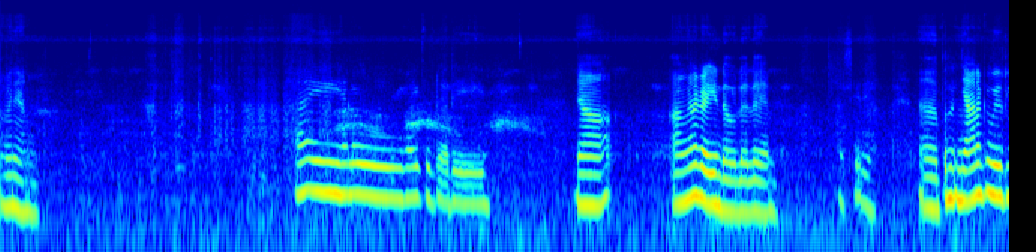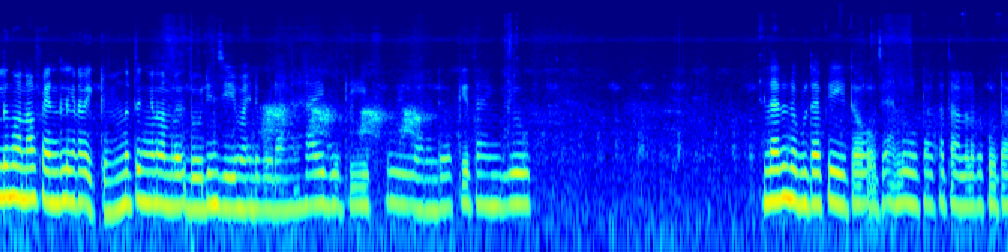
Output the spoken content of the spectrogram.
അങ്ങനെയാണോ? ഹായ് ഹലോ ഹായ് കൂട്ടുകാരി. ഞാൻ അങ്ങനെ കഴിയുണ്ടാവില്ല അല്ലേ ശരിയാ. ഇപ്പം ഞാനൊക്കെ വീട്ടിലെന്ന് പറഞ്ഞാൽ ഫ്രണ്ടിൽ ഇങ്ങനെ വെക്കും. എന്നിട്ട് ഇങ്ങനെ നമ്മൾ ജോലിയും ചെയ്യും അതിന്റെ കൂടെ അങ്ങനെ. ഹായ് ബ്യൂട്ടിഫുൾ പറഞ്ഞിട്ട്. ഓക്കെ താങ്ക് യു എല്ലാവരും ഡബിൾ ടാപ്പ് ചെയ്യട്ടോ. ചാനൽ കൂട്ടാക്കാത്ത ആളുകളൊക്കെ കൂട്ടാക്കുക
